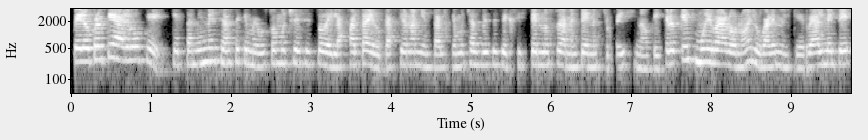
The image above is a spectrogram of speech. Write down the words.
pero creo que algo que, que, también mencionaste que me gustó mucho es esto de la falta de educación ambiental, que muchas veces existe no solamente en nuestro país, sino que creo que es muy raro, ¿no? El lugar en el que realmente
